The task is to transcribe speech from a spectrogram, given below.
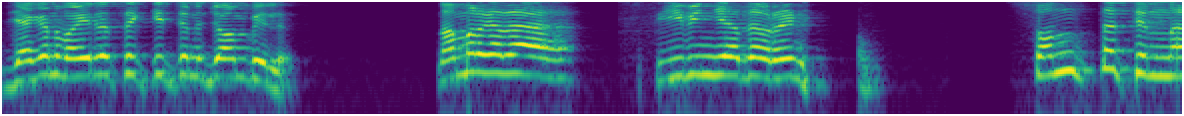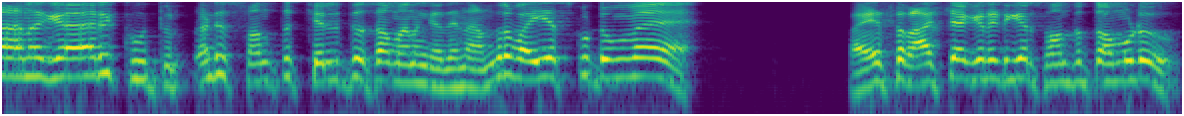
జగన్ వైరస్ ఎక్కించిన జాంబీలు. నమ్మరు కదా? సీవింగ్ చేద్దాం రండి. సొంత చిన్నాన్నగారి కూతురు. అంటే సొంత చెల్లితో సమానం కదండి అందరూ వైఎస్ కుటుంబమే. వైఎస్ రాజశేఖర రెడ్డి గారు సొంత తమ్ముడు.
